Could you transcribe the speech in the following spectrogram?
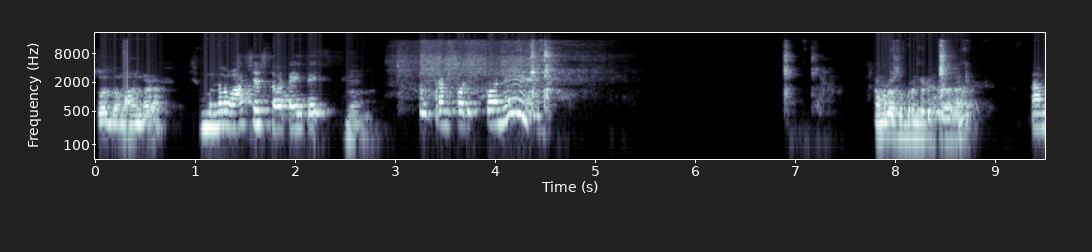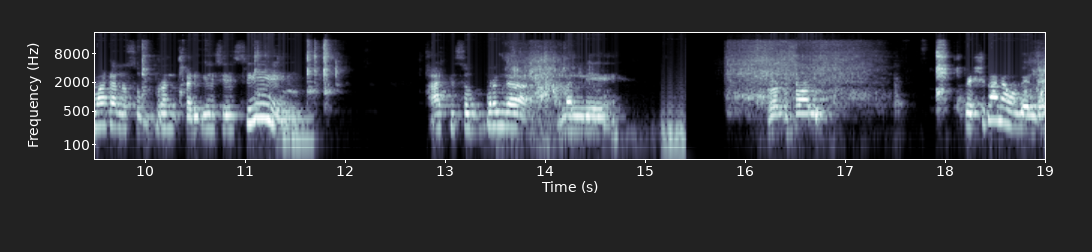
చూద్దాం మనం కూడా. ముందర వాష్ చేసుకోవాలి అయితే. శుభ్రం కడుక్కొని టమాటా శుభ్రం కడుక్కోవాలా? టమాటాలు శుభ్రం కడిగేసేసి వాటిని శుభ్రంగా మళ్ళీ రెండు సార్లు ఫ్రెష్గానే ఉండండి.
